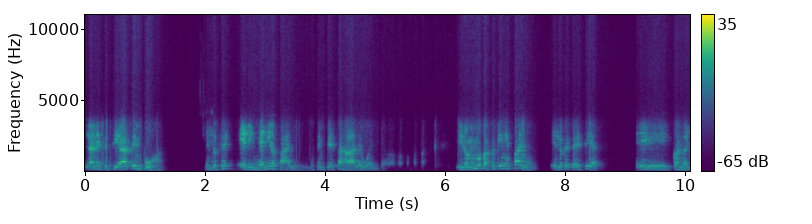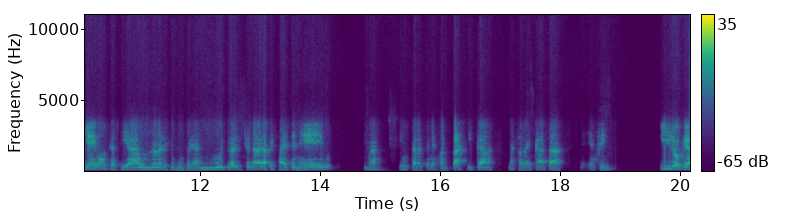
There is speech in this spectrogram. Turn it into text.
la necesidad te empuja. Entonces el ingenio sale, entonces empiezas a darle vuelta. Y lo mismo pasó aquí en España, es lo que te decía. Eh, cuando llego se hacía un análisis sensorial muy tradicional, a pesar de tener unas instalaciones fantásticas, una sala de cata, en fin, y lo que,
